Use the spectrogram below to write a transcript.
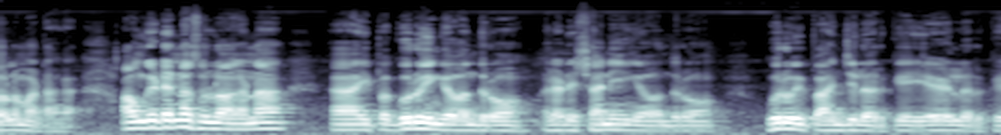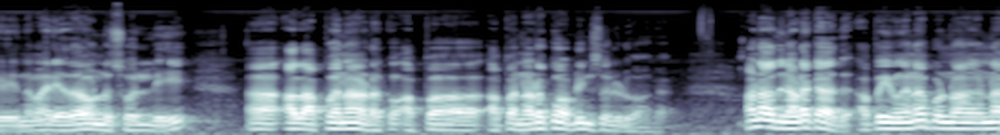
சொல்ல மாட்டாங்க. அவங்ககிட்ட என்ன சொல்லுவாங்கன்னா இப்போ குரு இங்கே வந்துடும் இல்லாட்டி சனி இங்கே வந்துடும் குரு இப்போ அஞ்சில் இருக்குது ஏழில் இருக்குது இந்த மாதிரி ஏதோ ஒன்று சொல்லி அது அப்போனா நடக்கும்? அப்போ அப்போ நடக்கும் அப்படின்னு சொல்லிடுவாங்க. ஆனால் அது நடக்காது. அப்போ இவங்க என்ன பண்ணுவாங்கன்னா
